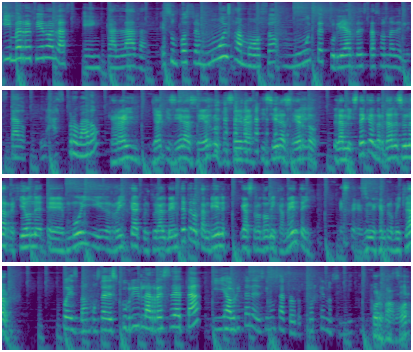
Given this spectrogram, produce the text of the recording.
Y me refiero a las encaladas. Es un postre muy famoso, muy peculiar de esta zona del estado. ¿La has probado? Caray, ya quisiera hacerlo, quisiera, quisiera hacerlo. La Mixteca en verdad es una región eh, muy rica culturalmente, pero también gastronómicamente. Y este es un ejemplo muy claro. Pues vamos a descubrir la receta y ahorita le decimos al productor que nos invite. ¿no? Por favor.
